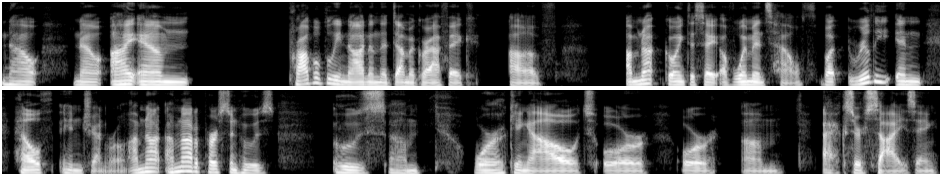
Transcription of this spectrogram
Now now I am probably not in the demographic of I'm not going to say of women's health, but really in health in general. I'm not I'm not a person who's who's um, working out or or um, exercising.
